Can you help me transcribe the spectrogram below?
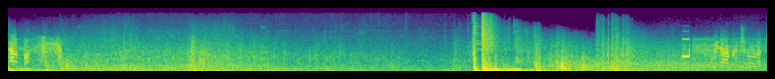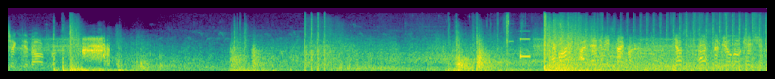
Alpha. We now control objective Alpha. Come on, an enemy sniper. Just ask them your location.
